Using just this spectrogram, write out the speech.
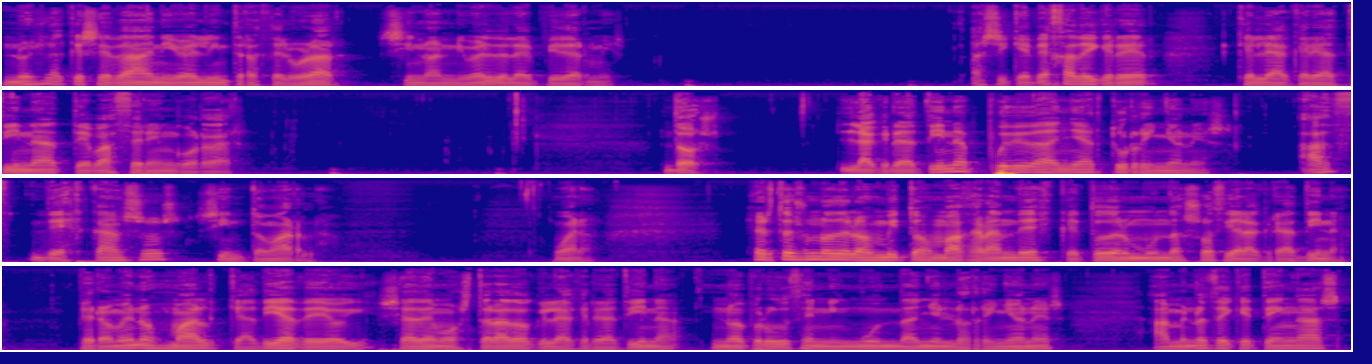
no es la que se da a nivel intracelular, sino a nivel de la epidermis. Así que deja de creer que la creatina te va a hacer engordar. 2. La creatina puede dañar tus riñones. Haz descansos sin tomarla. Bueno, esto es uno de los mitos más grandes que todo el mundo asocia a la creatina, pero menos mal que a día de hoy se ha demostrado que la creatina no produce ningún daño en los riñones a menos de que tengas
